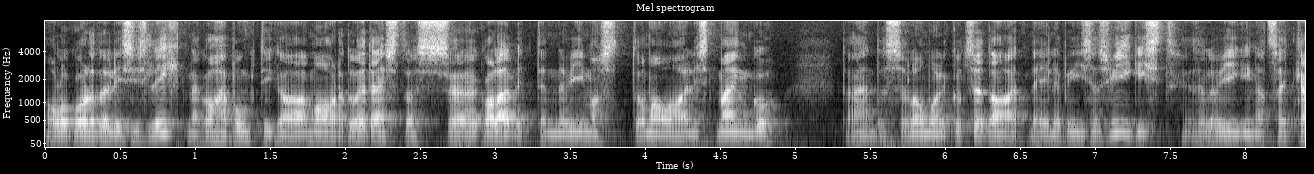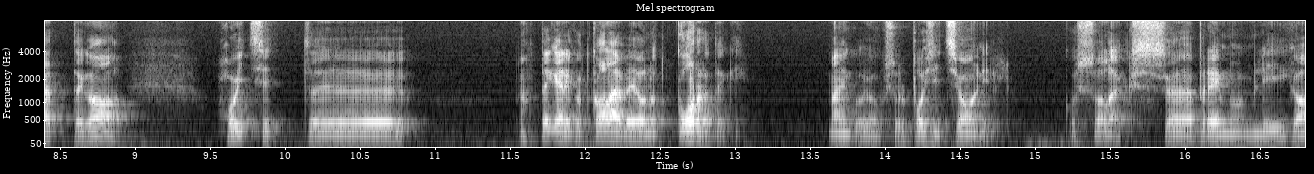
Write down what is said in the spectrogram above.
Olukord oli siis lihtne, kahe punktiga Maardu edestas äh, Kalevit enne viimast omavahelist mängu. tähendas see loomulikult seda, et neile piisas viigist ja selle viigi nad said kätte ka. hoidsid, noh, tegelikult Kalev ei olnud kordagi mängu jooksul positsioonil kus oleks äh, premium-liiga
